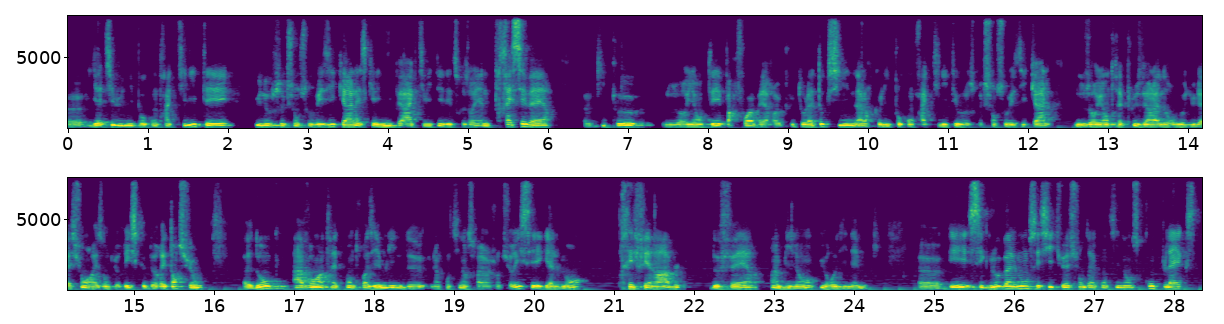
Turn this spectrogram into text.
Euh, y a-t-il une hypocontractilité, une obstruction sous-vésicale? Est-ce qu'il y a une hyperactivité des trésoriennes très sévère euh, qui peut nous orienter parfois vers euh, plutôt la toxine, alors que l'hypocontractilité ou l'obstruction sous-vésicale nous orienterait plus vers la neuromodulation en raison du risque de rétention? donc, avant un traitement de troisième ligne de l'incontinence rénale c'est également préférable de faire un bilan urodynamique. Euh, et c'est globalement ces situations d'incontinence complexes,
